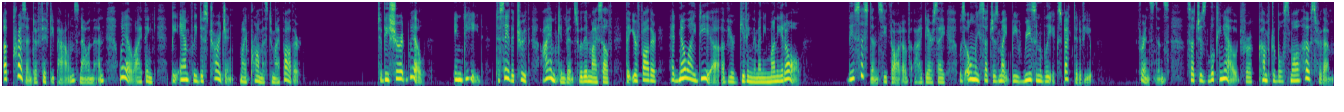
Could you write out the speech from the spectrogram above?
A present of fifty pounds now and then will, I think, be amply discharging my promise to my father. To be sure it will. Indeed, to say the truth, I am convinced within myself that your father had no idea of your giving them any money at all. The assistance he thought of, I dare say, was only such as might be reasonably expected of you. For instance, such as looking out for a comfortable small house for them,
